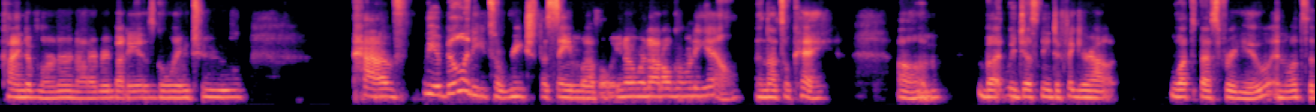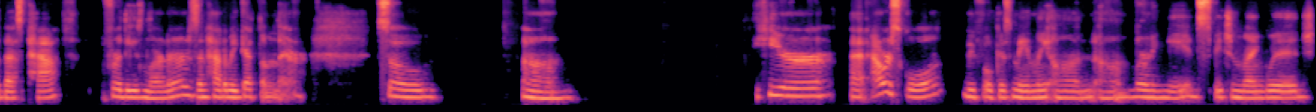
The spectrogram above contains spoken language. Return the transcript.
kind of learner. Not everybody is going to have the ability to reach the same level. You know we're not all going to yale and that's okay. Um, but we just need to figure out what's best for you and what's the best path for these learners and how do we get them there so um, here at our school we focus mainly on um, learning needs speech and language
